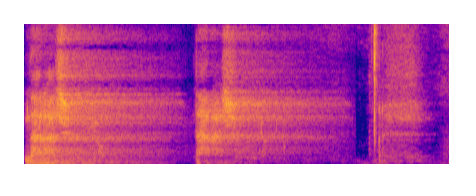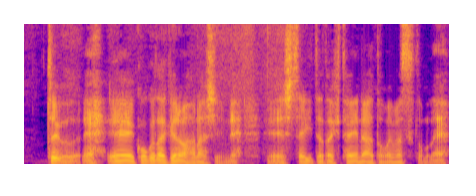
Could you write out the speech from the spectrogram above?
74。ということでね、えー、ここだけの話にね、えー、していただきたいなと思いますけどもね。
